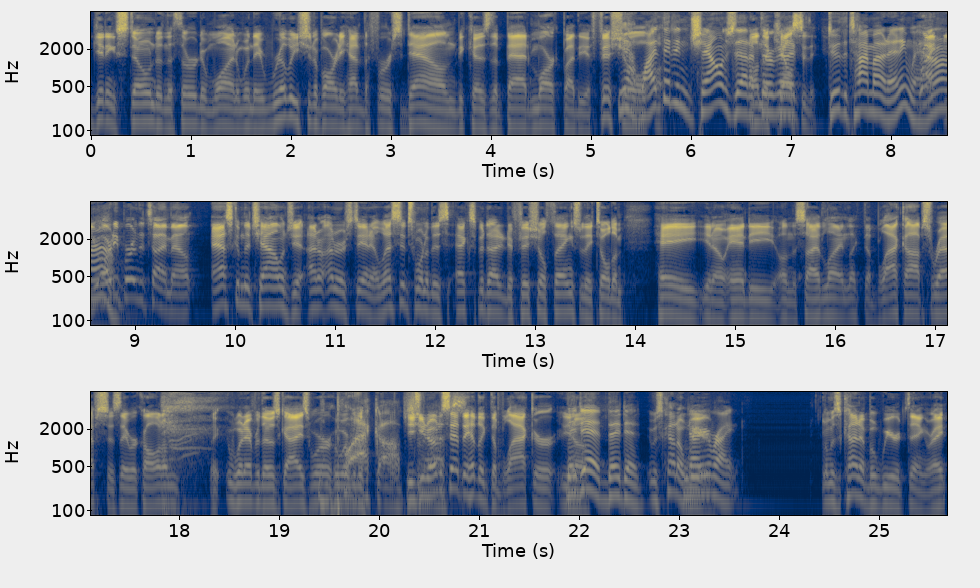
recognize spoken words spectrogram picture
getting stoned in the third and one when they really should have already had the first down because the bad mark by the official. Yeah, why they didn't challenge that if they're going to do the timeout anyway? Right, you know. already burned the timeout. Ask them to challenge it. I don't understand it unless it's one of those expedited official things where they told him, "Hey, you know, Andy on the sideline, like the black ops refs as they were calling them, like whatever those guys were. black the, ops. Did you refs. notice that they had like the blacker? they know, did. They did. It was kind of weird. no, weird. You're right. It was kind of a weird thing, right?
